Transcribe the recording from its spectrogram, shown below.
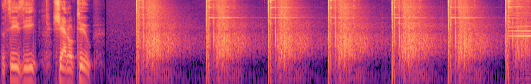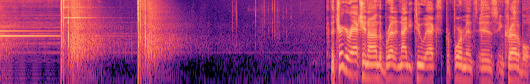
the CZ Shadow 2. Trigger action on the Beretta 92X Performance is incredible.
